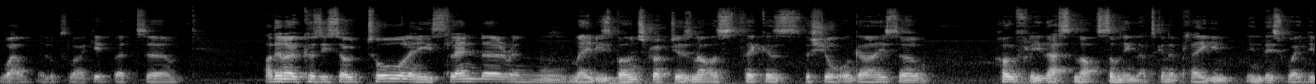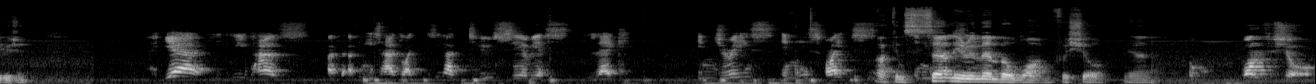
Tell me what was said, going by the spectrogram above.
well. It looks like it, but um, I don't know because he's so tall and he's slender, and maybe his bone structure is not as thick as the shorter guys. So hopefully, that's not something that's going to plague him in this weight division. Yeah, he has. I think he's had like he's had two serious leg injuries in his fights. I can certainly remember one for sure. Yeah, one for sure.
